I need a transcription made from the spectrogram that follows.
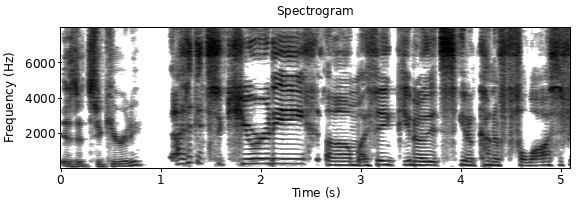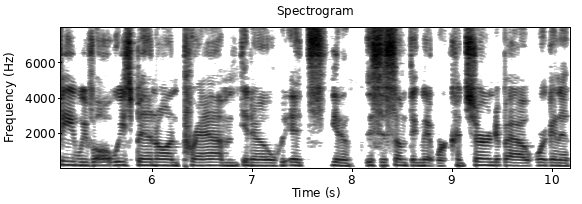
Is it security? I think it's security. Um, I think you know it's you know kind of philosophy. We've always been on prem. You know, it's you know this is something that we're concerned about. We're gonna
